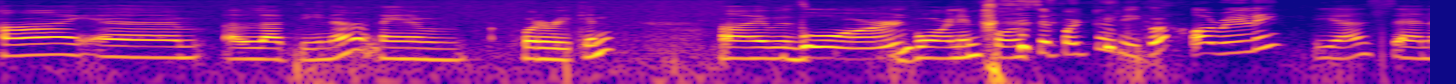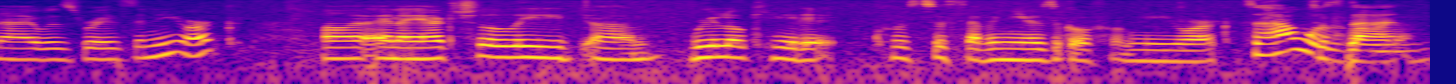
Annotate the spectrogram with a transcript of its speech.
I am a Latina. I am Puerto Rican. I was Born? born in Ponce, Puerto Rico. Oh, really? Yes, and I was raised in New York. Uh, and I actually um, relocated close to seven years ago from New York. So, how was that? Florida.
